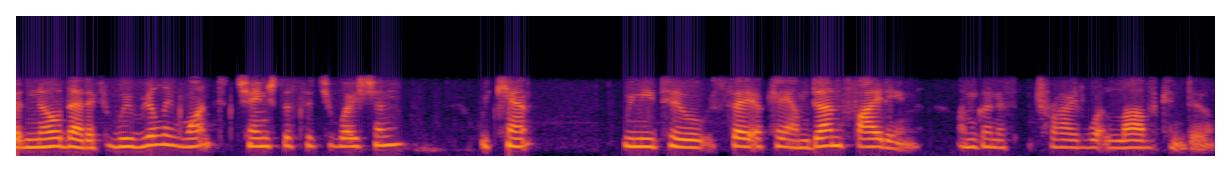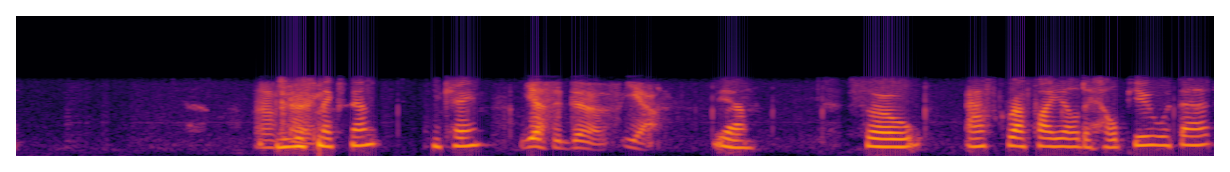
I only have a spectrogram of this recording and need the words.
But know that if we really want to change the situation, we can't. We need to say, okay, I'm done fighting. I'm going to try what love can do. Okay. Does this make sense? Okay. yes, it does. Yeah. Yeah. So ask Raphael to help you with that,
